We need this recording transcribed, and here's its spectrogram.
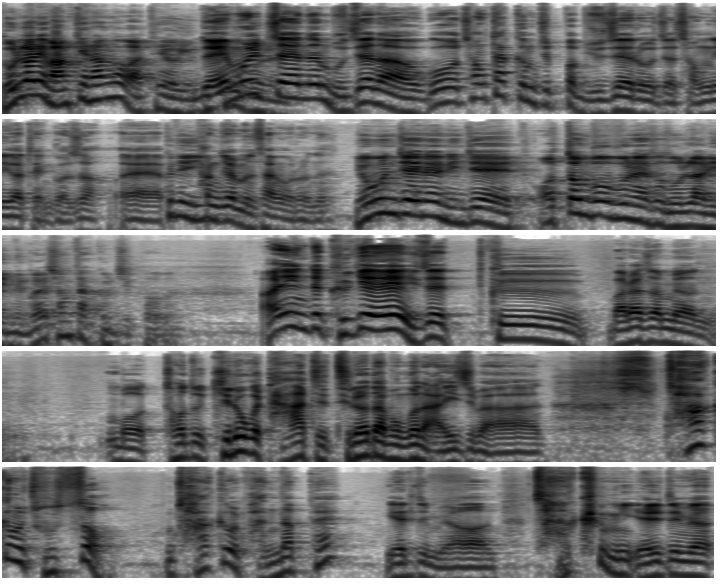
논란이 많긴 한 것 같아요. 이. 뇌물죄는 무죄 나오고 청탁금지법 유죄로 이제 정리가 된 거죠. 예, 근데 이- 판결문상으로는. 요 문제는 이제 어떤 부분에서 논란이 있는 거예요? 청탁금지법은. 아니 근데 그게 이제 그 말하자면 뭐 저도 기록을 다 드- 들여다본 건 아니지만 장학금을 줬어. 그럼 장학금을 반납해? 예를 들면 장학금이 예를 들면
